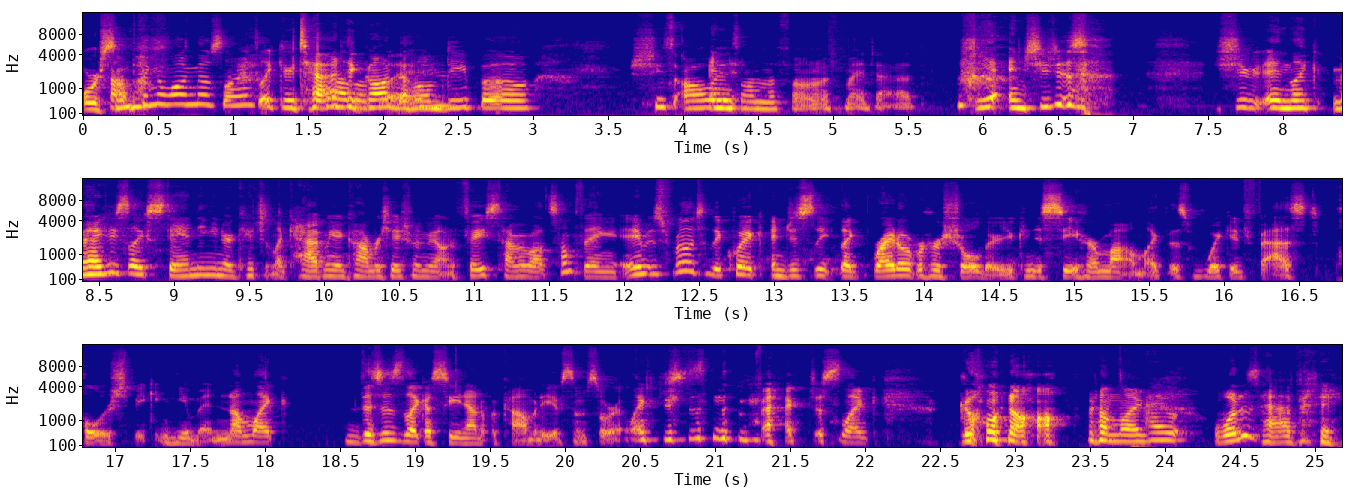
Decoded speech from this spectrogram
or something Probably. along those lines. Like your dad had gone to Home Depot. She's always on the phone with my dad Yeah, and she just she and like Maggie's like standing in her kitchen, like having a conversation with me on FaceTime about something. And it was relatively quick and just like right over her shoulder, you can just see her mom, like this wicked fast Polish speaking human. And I'm like, this is like a scene out of a comedy of some sort. Like she's in the back just like going off. And I'm like, i what is happening?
